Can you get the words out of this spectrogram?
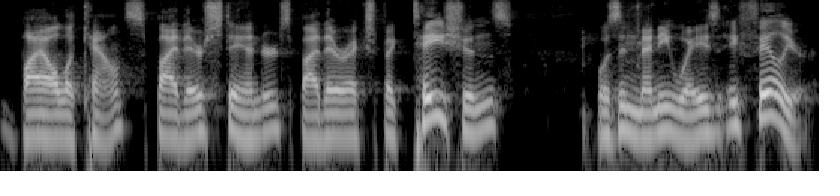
by all accounts, by their standards, by their expectations, was in many ways a failure.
